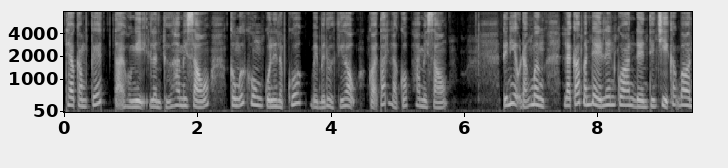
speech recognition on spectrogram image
theo cam kết tại hội nghị lần thứ 26 Công ước khung của Liên Hợp Quốc về biến đổi khí hậu, gọi tắt là COP26. Tín hiệu đáng mừng là các vấn đề liên quan đến tín chỉ carbon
